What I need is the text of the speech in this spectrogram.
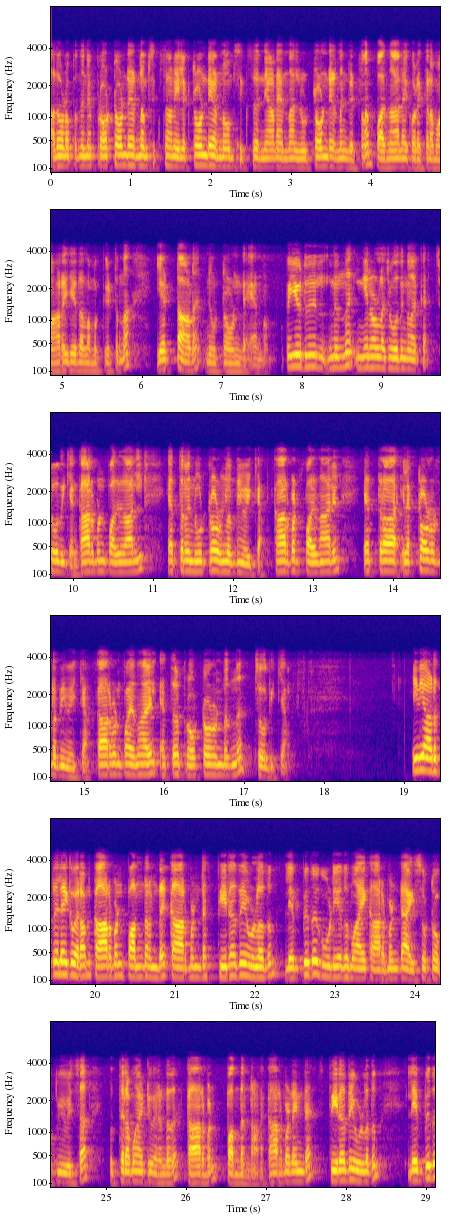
അതോടൊപ്പം തന്നെ പ്രോട്ടോണിന്റെ എണ്ണം സിക്സ് ആണ് ഇലക്ട്രോണിന്റെ എണ്ണവും സിക്സ് തന്നെയാണ്. എന്നാൽ ന്യൂട്രോണിന്റെ എണ്ണം കിട്ടണം. പതിനാലെ കുറയ്ക്കണം ആറ് ചെയ്താൽ നമുക്ക് കിട്ടുന്ന എട്ടാണ് ന്യൂട്രോണിന്റെ എണ്ണം. അപ്പോൾ ഈ ഒരു നിന്ന് ഇങ്ങനെയുള്ള ചോദ്യങ്ങളൊക്കെ ചോദിക്കാം. കാർബൺ പതിനാലിൽ എത്ര ന്യൂട്രോൺ ഉണ്ടെന്ന് ചോദിക്കാം. കാർബൺ പതിനാലിൽ എത്ര ഇലക്ട്രോൺ ഉണ്ടെന്ന് ചോദിക്കാം. കാർബൺ പതിനാലിൽ എത്ര പ്രോട്ടോൺ ഉണ്ടെന്ന് ചോദിക്കാം. ഇനി അടുത്തതിലേക്ക് വരാം. കാർബൺ പന്ത്രണ്ട് കാർബണിന്റെ സ്ഥിരതയുള്ളതും ലഭ്യത കൂടിയതുമായ കാർബണിന്റെ ഐസോട്ടോപ്പ് ചോദിച്ചാൽ ഉത്തരമായിട്ട് വരേണ്ടത് കാർബൺ പന്ത്രണ്ടാണ്. കാർബണിന്റെ സ്ഥിരതയുള്ളതും ലഭ്യത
